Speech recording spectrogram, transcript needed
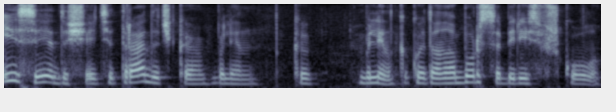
И следующая тетрадочка, блин, как, блин, какой-то набор «Соберись в школу».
